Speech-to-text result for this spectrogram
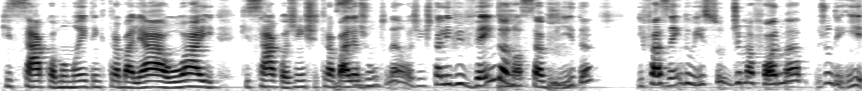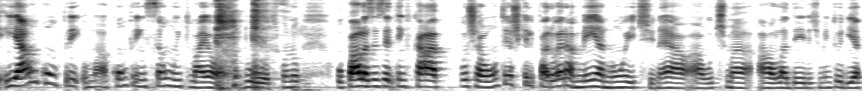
que saco, a mamãe tem que trabalhar, ou ai, que saco, a gente trabalha Sim. junto. Não, a gente está ali vivendo a nossa vida e fazendo isso de uma forma junto. E, e há um compre, uma compreensão muito maior do outro. Quando o Paulo, às vezes, ele tem que ficar. Poxa, ontem acho que ele parou, era meia-noite, né? A, a, última aula dele de mentoria.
